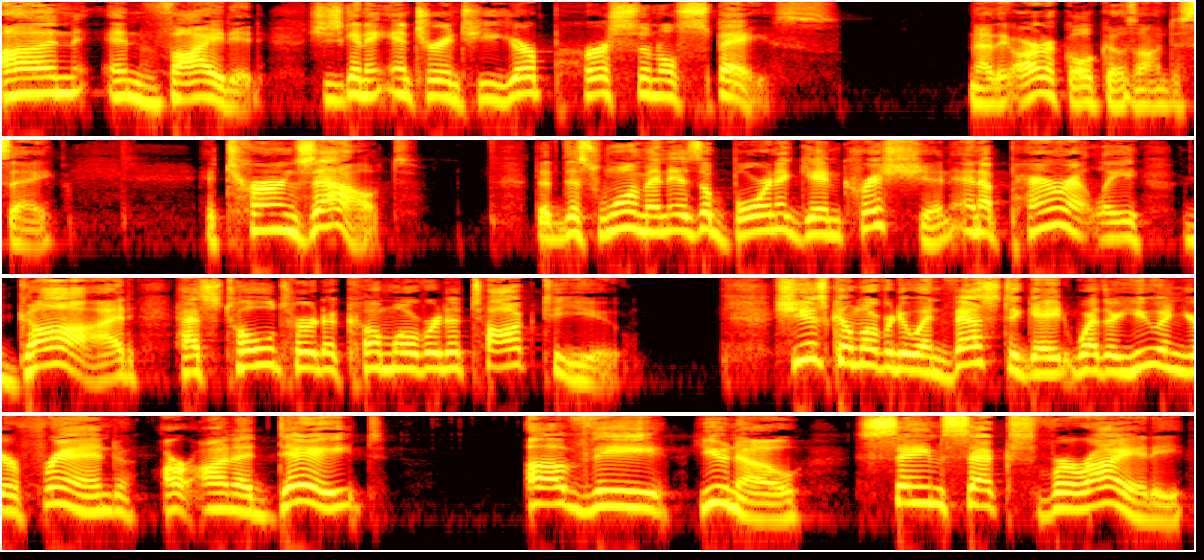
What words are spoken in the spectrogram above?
uninvited. She's going to enter into your personal space. Now, the article goes on to say, it turns out that this woman is a born again Christian and apparently God has told her to come over to talk to you. She has come over to investigate whether you and your friend are on a date of the, you know, same sex variety.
